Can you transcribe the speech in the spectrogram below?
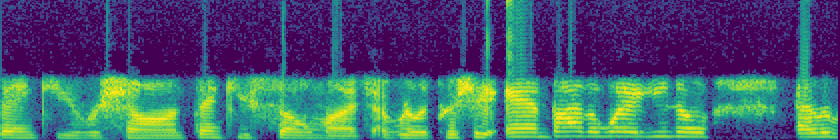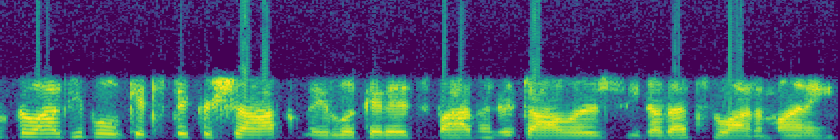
Thank you, Rushion. Thank you so much. I really appreciate it. And by the way, you know, every, a lot of people get sticker shock. They look at it, it's five hundred dollars. You know, that's a lot of money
